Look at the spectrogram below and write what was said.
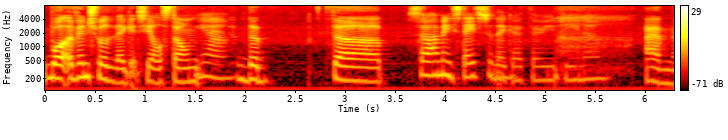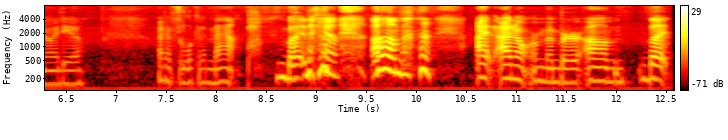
well. Eventually, they get to Yellowstone. yeah. The the So how many states did they go through? Do you know? I have no idea. I'd have to look at a map, but Yeah. um, I I don't remember. Um, but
